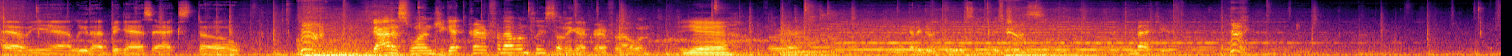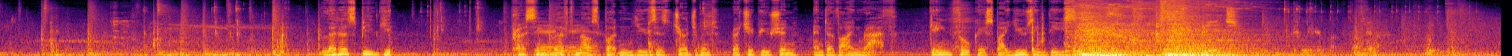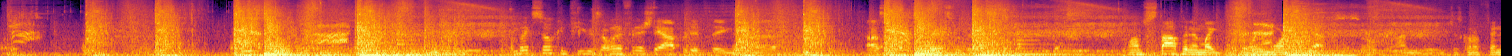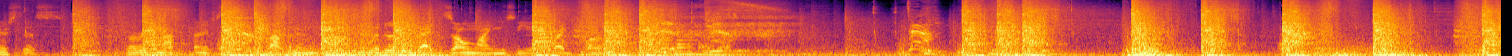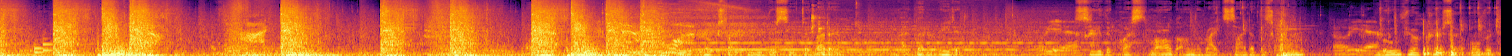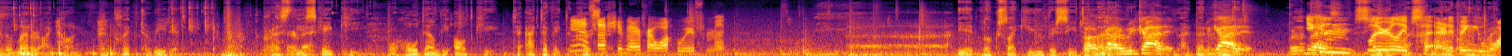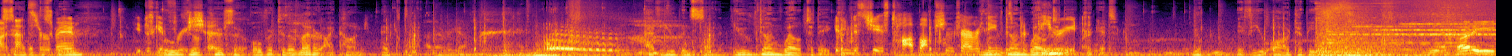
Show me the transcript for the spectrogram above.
Hell yeah, look at that big ass axe though. Got us one. Did you get credit for that one? Please tell me you got credit for that one. Yeah. Okay. I gotta go duel some bitches. Wait, come back here. Let us begin. Pressing yeah, left yeah, mouse yeah. button uses judgment, retribution, and divine wrath. Gain focus by using these. Bitch. Come here, motherfucker. I'm like so confused. I want to finish the operative thing. Uh, well, I'm stopping in like three more steps, so I'm just gonna finish this. No reason not to finish. I'm literally that zone line you see, club. It looks like you received a letter. Had better read it. Yeah. See the quest log on the right side of the screen? Oh yeah. Move your cursor over to the letter icon and click to read it. Press the escape key or hold down the alt key to activate the Yeah, it's actually better if I walk away from it. Uh, it looks like you've received a Oh letter. Oh god, we got it. You had better We got read it. We're the You best. can See literally put anything you right want in that of survey. You just get Move free your cursor over to the letter icon and Oh, there we go. have you been summoned? You've done well today, You can Cricket. just choose top option for everything. You've done put well today, period. Cricket. You, if you are to be Yeah, buddy.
